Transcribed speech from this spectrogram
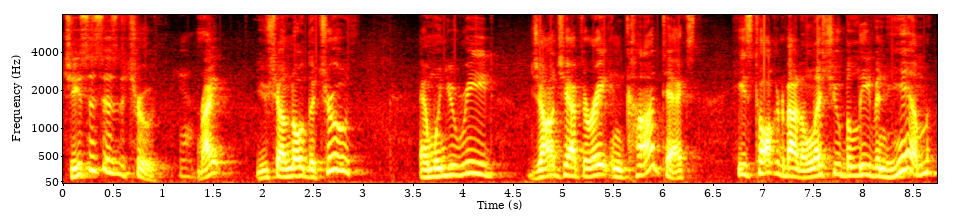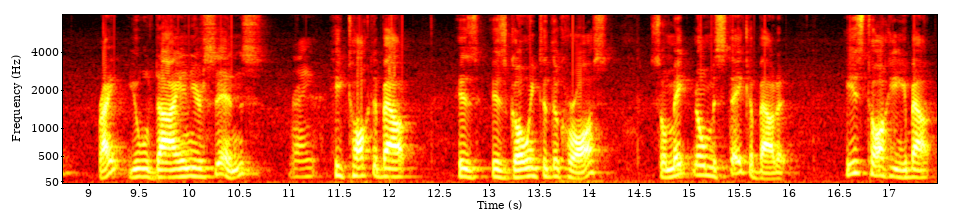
Jesus is the truth, Yes. right? You shall know the truth. And when you read John chapter 8 in context, he's talking about unless you believe in him, right? You will die in your sins. Right? He talked about his, his going to the cross. So make no mistake about it. He's talking about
